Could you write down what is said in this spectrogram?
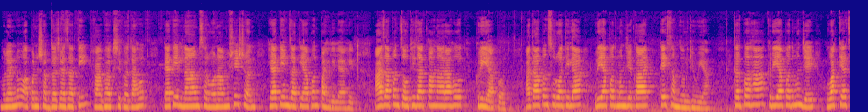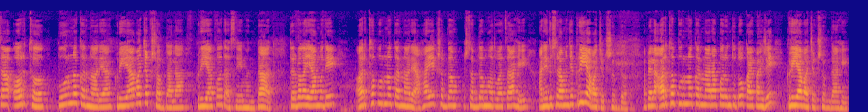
मुलांनो आपण शब्दाच्या जाती हा भाग शिकत आहोत. त्यातील नाम सर्वनाम विशेषण ह्या तीन जाती आपण पाहिलेल्या आहेत. आज आपण चौथी जात पाहणार आहोत क्रियापद. आता आपण सुरुवातीला क्रियापद म्हणजे काय ते समजून घेऊया. तर पहा क्रियापद म्हणजे वाक्याचा अर्थ पूर्ण करणाऱ्या क्रियावाचक शब्दाला क्रियापद असे म्हणतात. तर बघा यामध्ये अर्थपूर्ण करणाऱ्या हा एक शब्द शब्द महत्त्वाचा आहे आणि दुसरा म्हणजे क्रियावाचक शब्द. आपल्याला अर्थ पूर्ण करणारा परंतु तो काय पाहिजे? क्रियावाचक शब्द आहे.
